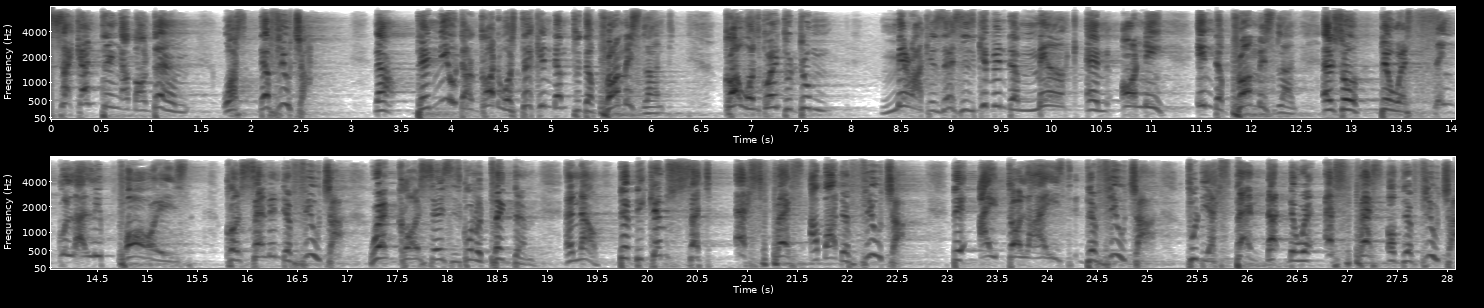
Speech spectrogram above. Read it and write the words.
second thing about them was the future. Now, they knew that God was taking them to the promised land. God was going to do miracles. He He's giving them milk and honey in the promised land. And so they were singularly poised concerning the future where God says He's going to take them. And now they became such experts about the future. They idolized the future to the extent that they were experts of the future,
